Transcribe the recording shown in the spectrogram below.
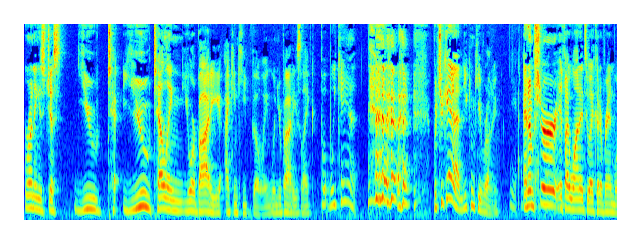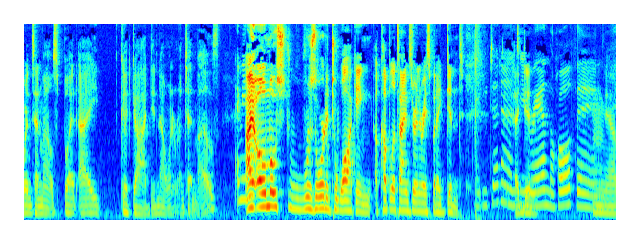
running is just you te- you telling your body I can keep going when your body's like, but we can't. but you can. You can keep running. Yeah. And I'm sure if I wanted to, I could have ran more than 10 miles, but I, good God, did not want to run 10 miles. I mean, I almost resorted to walking a couple of times during the race, but I didn't. but you didn't. I you didn't. ran the whole thing. Mm, yeah.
